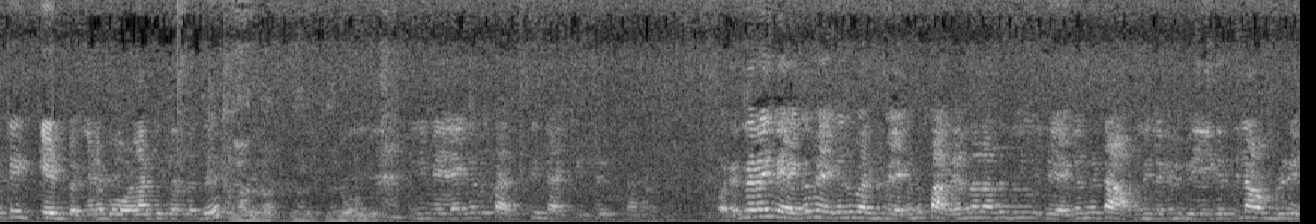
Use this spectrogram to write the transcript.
ഒക്കെ ഇരിക്കണ്ടോ ഇങ്ങനെ ബോളാക്കി തന്നത്. ഇനി വേഗം പരത്തി ഉണ്ടാക്കിയിട്ട് കൊറേ നേരമായി വേഗം വേഗം എന്ന് പറഞ്ഞു വേഗം എന്ന് പറയാന്നല്ലാതെ വേഗം ഇങ്ങോട്ട് ആവുന്നില്ല. ഇങ്ങനെ വേഗത്തിലാവുമ്പോഴേ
